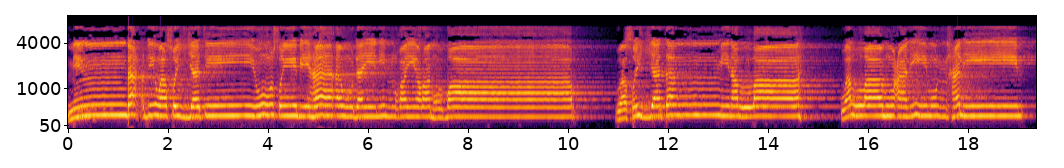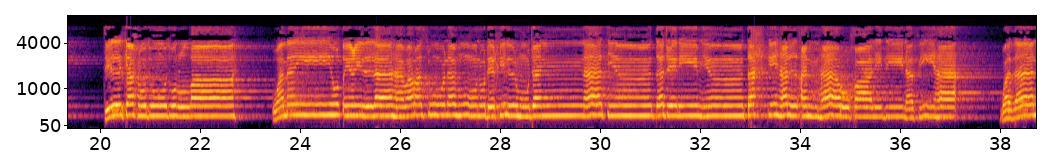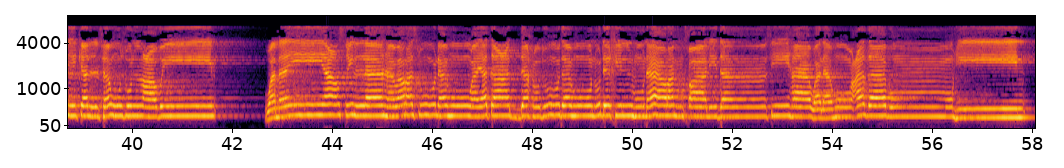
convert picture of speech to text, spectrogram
من بعد وصية يوصي بها أو دين غير مضار. وصية من الله. والله عليم حليم. تلك حدود الله. ومن يطع الله ورسوله ندخله جنات تجري من تحتها الأنهار خالدين فيها وذلك الفوز العظيم. ومن يعص الله ورسوله ويتعد حدوده ندخله نارا خالدا فيها وله عذاب مهين.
